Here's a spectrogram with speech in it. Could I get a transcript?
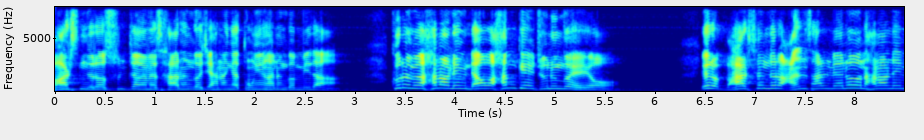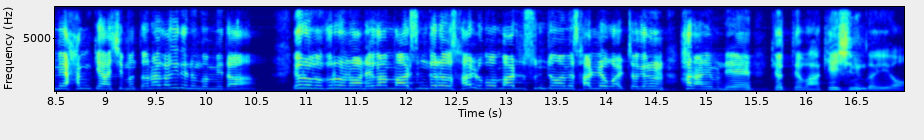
말씀대로 순종하며 사는 것이 하나님과 동행하는 겁니다. 그러면 하나님이 나와 함께 해 주는 거예요. 여러분 말씀대로 안 살면은 하나님이 함께 하시면 떠나가게 되는 겁니다. 여러분 그러나 내가 말씀대로 살고 말 순종하며 살려고 할 적에는 하나님은 내 곁에 와 계시는 거예요.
